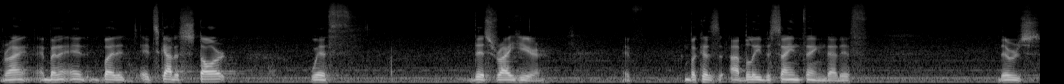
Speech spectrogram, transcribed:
Right? But, it, but it, it's got to start with this right here because I believe the same thing that if there's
